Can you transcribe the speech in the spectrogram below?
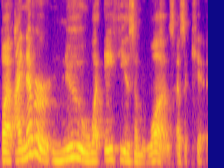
But I never knew what atheism was as a kid.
